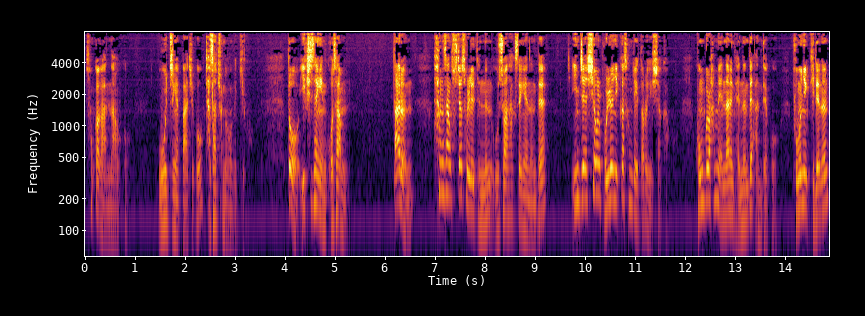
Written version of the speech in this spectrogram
성과가 안 나오고 우울증에 빠지고 자살 충동을 느끼고 또 입시생인 고3 딸은 항상 수제 소리를 듣는 우수한 학생이었는데 이제 시험을 보려니까 성적이 떨어지기 시작하고 공부를 하면 옛날엔 됐는데 안 되고 부모님 기대는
